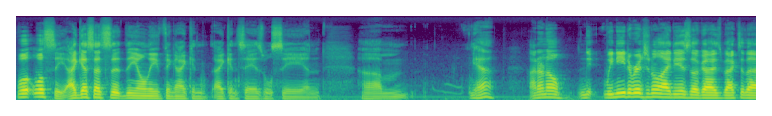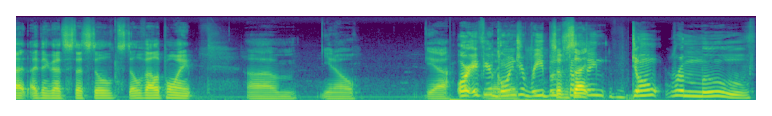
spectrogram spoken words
we'll we'll see. I guess that's the, the only thing I can I can say is we'll see. And um, yeah, I don't know. We need original ideas though, guys. Back to that. I think that's that's still still a valid point. Um, you know, yeah. Or if you're No going idea. to reboot So something, don't remove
